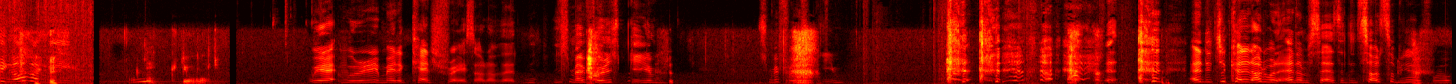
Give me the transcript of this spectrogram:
Stop rubbing over me! We, we really made a catchphrase out of that. It's my first game. It's my first game. I need to cut it out when Adam says it. It sounds so beautiful.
